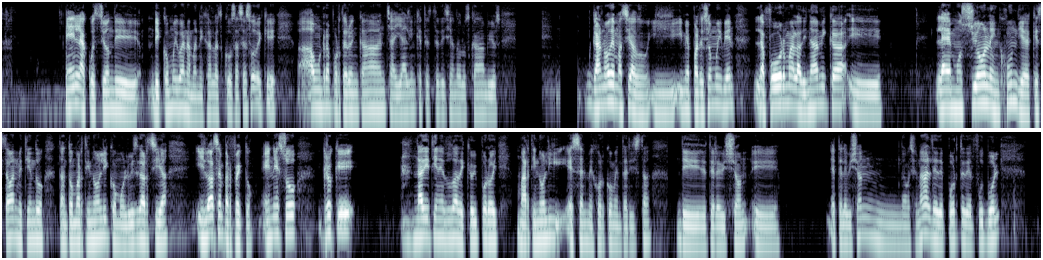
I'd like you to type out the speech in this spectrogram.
en la cuestión de, de cómo iban a manejar las cosas. Eso de que a un reportero en cancha y alguien que te esté diciendo los cambios. Ganó demasiado y, y me pareció muy bien la forma, la dinámica y la emoción, la enjundia que estaban metiendo tanto Martinoli como Luis García y lo hacen perfecto. En eso creo que nadie tiene duda de que hoy por hoy Martinoli es el mejor comentarista de, televisión, eh, de televisión nacional, de deporte, del fútbol.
